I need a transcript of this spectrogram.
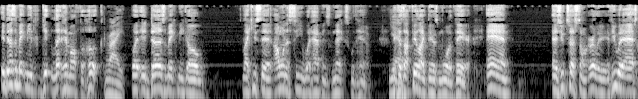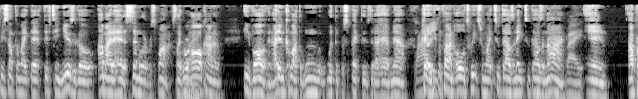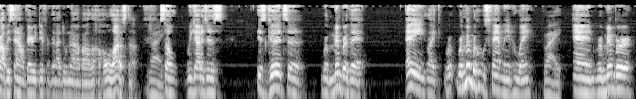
it doesn't make me get let him off the hook. right But it does make me go, like you said, I want to see what happens next with him Yeah. because I feel like there's more there. And as you touched on earlier, if you would have asked me something like that 15 years ago, I might have had a similar response. Like we're all kind of evolving. I didn't come out the womb with, with the perspectives that I have now. Hell, you can find old tweets from like 2008, 2009. Right. And I'll probably sound very different than I do now about a whole lot of stuff. Right. So we got to just, it's good to remember that, A, like, re- remember who's family and who ain't. Right. And remember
